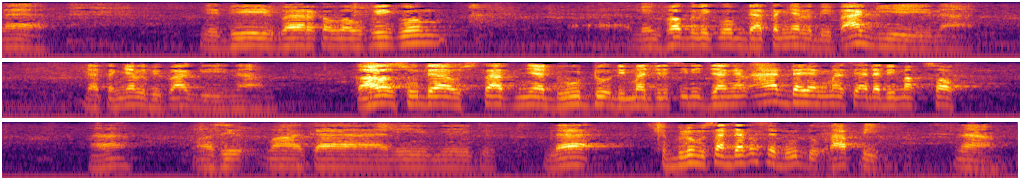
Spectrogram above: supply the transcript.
Nah, jadi barakallahu fikum eh, min fadlikum datangnya lebih pagi. Nah, datangnya lebih pagi. Nah, kalau sudah ustadznya duduk di majelis ini jangan ada yang masih ada di maksof. Nah, masih makan ini itu. Nah, sebelum ustadz datang saya duduk rapi. Nah,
